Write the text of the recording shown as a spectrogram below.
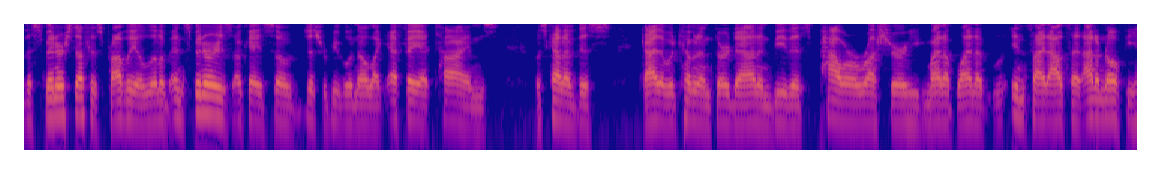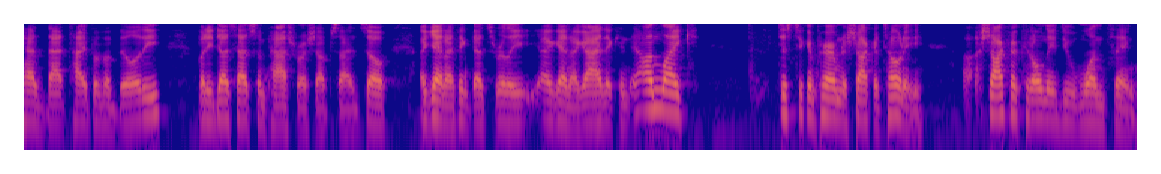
the spinner stuff is probably a little, bit and spinner is okay. So just for people to know, like Efe at times was kind of this guy that would come in on third down and be this power rusher. He might up line up inside, outside. I don't know if he has that type of ability, but he does have some pass rush upside. So again, I think that's really again a guy that can unlike just to compare him to Shaka Toney, uh, Shaka could only do one thing,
